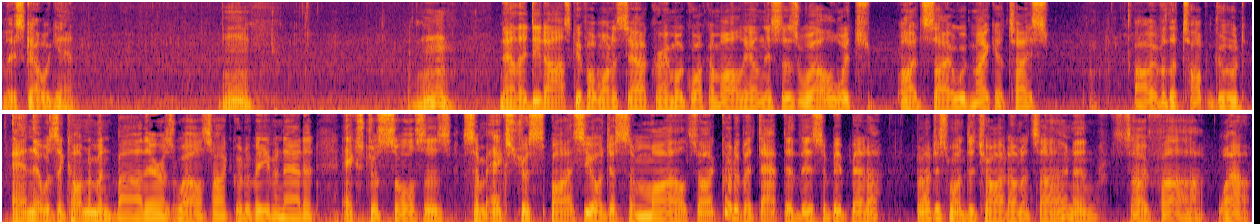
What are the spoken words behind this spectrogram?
Let's go again. Mmm. Mmm. Now, they did ask if I wanted sour cream or guacamole on this as well, which I'd say would make it taste over the top good. And there was a condiment bar there as well, so I could have even added extra sauces, some extra spicy or just some mild. So I could have adapted this a bit better, but I just wanted to try it on its own. And so far, wow,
